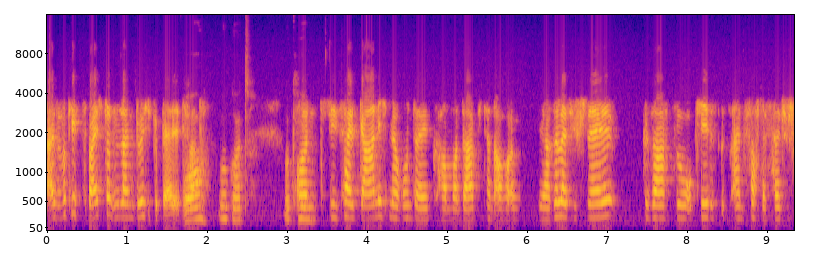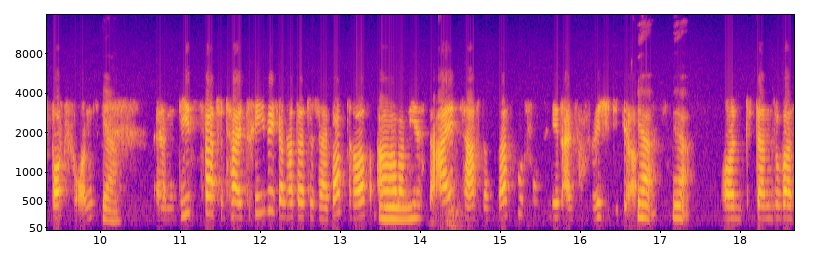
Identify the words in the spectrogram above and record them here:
also wirklich zwei Stunden lang durchgebellt oh, hat. Oh Gott. Okay. Und sie ist halt gar nicht mehr runtergekommen. Und da habe ich dann auch ja, relativ schnell gesagt, so, okay, das ist einfach der falsche Sport für uns. Ja. Ähm, die ist zwar total triebig und hat da total Bock drauf, mhm. aber mir ist der Alltag, dass das gut funktioniert, einfach wichtiger. Ja, ja. Und dann sowas,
